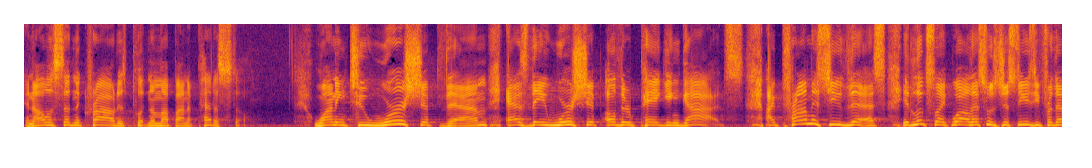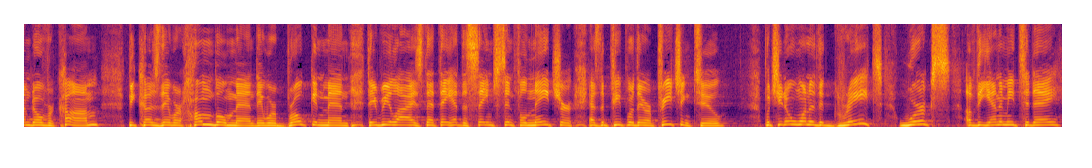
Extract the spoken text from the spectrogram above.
and all of a sudden the crowd is putting them up on a pedestal wanting to worship them as they worship other pagan gods. I promise you this it looks like, well, this was just easy for them to overcome because they were humble men, they were broken men, they realized that they had the same sinful nature as the people they were preaching to. But you know, one of the great works of the enemy today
